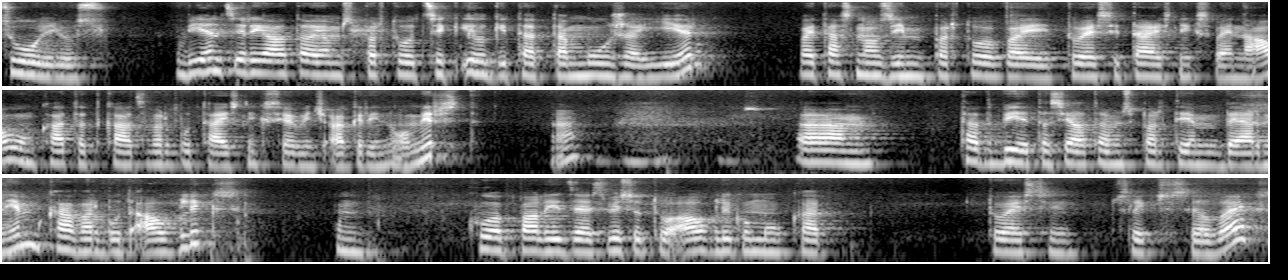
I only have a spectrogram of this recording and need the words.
soļus. Viens ir jautājums par to, cik ilgi tā, mūža ir. Vai tas nozīmē par to, vai tu esi taisnīgs vai nav, un kā tad kāds var būt taisnīgs, ja viņš agri nomirst? Ja? Um, tad bija tas jautājums par tiem bērniem, kā var būt auglīgs un ko palīdzēs visu to auglīgumu, kad tu esi slikts cilvēks.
